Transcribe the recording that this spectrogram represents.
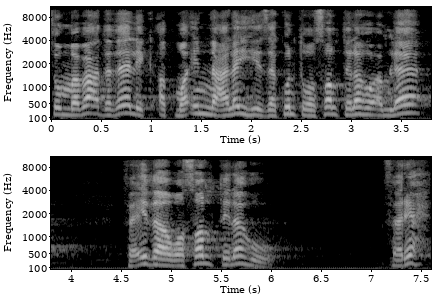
ثم بعد ذلك أطمئن عليه إذا كنت وصلت له أم لا. فإذا وصلت له فرحت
